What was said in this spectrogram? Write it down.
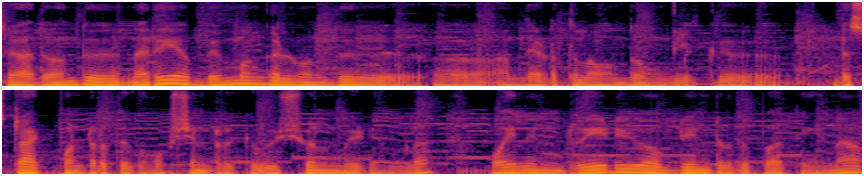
ஸோ அது வந்து நிறைய பிம்பங்கள் வந்து uh, அந்த இடத்துல வந்து உங்களுக்கு டிஸ்ட்ராக்ட் பண்ணுறதுக்கு ஆப்ஷன் இருக்குது விஷுவல் மீடியம் வைல் வயலின் ரேடியோ அப்படின்றது பார்த்தீங்கன்னா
